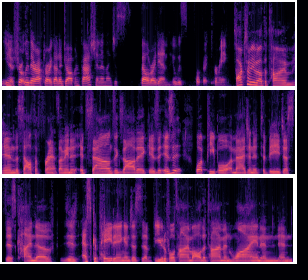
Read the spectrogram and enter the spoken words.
you know, shortly thereafter I got a job in fashion and I just fell right in. It was perfect for me. Talk to me about the time in the south of France. I mean, it, it, sounds exotic. Is it, is it what people imagine it to be? Just this kind of just escapading and just a beautiful time all the time and wine and, and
